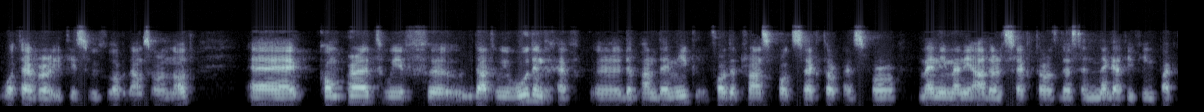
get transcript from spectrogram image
whatever it is with lockdowns or not, uh, compared with uh, that we wouldn't have uh, the pandemic for the transport sector as for many many other sectors there's a negative impact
